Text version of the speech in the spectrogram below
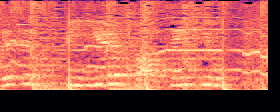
This is beautiful. Thank you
